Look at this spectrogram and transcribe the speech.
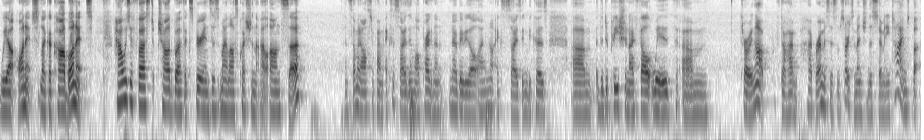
we are on it like a car bonnet. How was your first childbirth experience? This is my last question that I'll answer. And someone asked if I'm exercising while pregnant. No, baby girl, I'm not exercising because um, the depletion I felt with um, throwing up the hyperemesis. I'm sorry to mention this so many times, but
